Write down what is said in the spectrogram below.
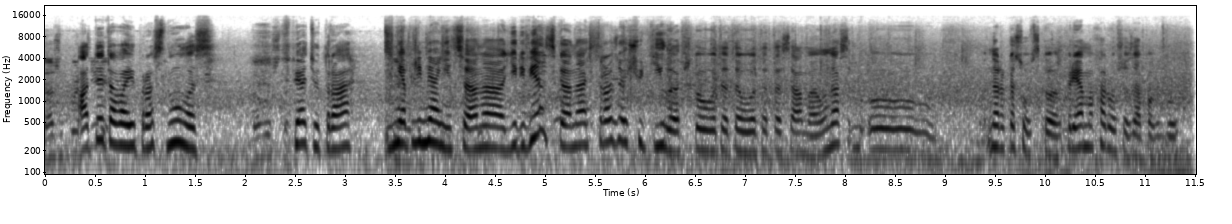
Даже в От квартире? этого и проснулась Да в 5 утра. У меня племянница, она деревенская, она сразу ощутила, что вот это вот это самое. У нас э, на Рокоссовского прямо хороший запах был.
